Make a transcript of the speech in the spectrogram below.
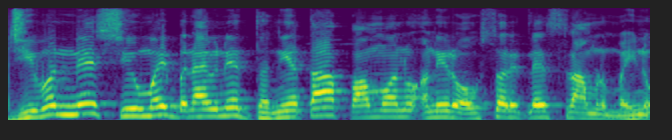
જીવનને શિવમય બનાવીને ધન્યતા પામવાનો અનેરો અવસર એટલે શ્રાવણ મહિનો.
